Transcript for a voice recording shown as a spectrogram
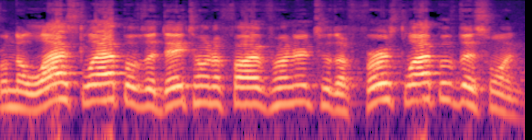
From the last lap of the Daytona 500 to the first lap of this one.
